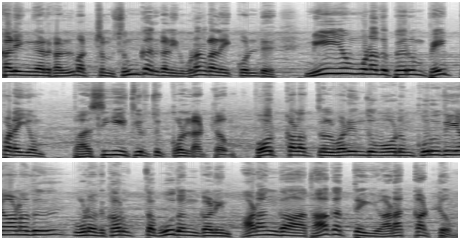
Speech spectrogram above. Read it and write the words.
கலிங்கர்கள் மற்றும் சுங்கர்களின் உடல்களைக் கொண்டு நீயும் உனது பெரும் பேய்ப்படையும் பசியை தீர்த்து கொள்ளட்டும். போர்க்களத்தில் வழிந்து ஓடும் குருதியானது உனது கருத்த பூதங்களின் அடங்கா தாகத்தை அடக்கட்டும்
